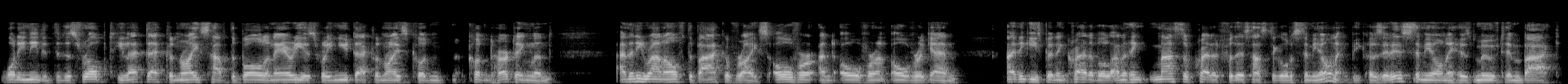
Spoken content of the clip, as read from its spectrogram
what he needed to disrupt. He let Declan Rice have the ball in areas where he knew Declan Rice couldn't, couldn't hurt England. And then he ran off the back of Rice over and over and over again. I think he's been incredible. And I think massive credit for this has to go to Simeone because it is Simeone who's moved him back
